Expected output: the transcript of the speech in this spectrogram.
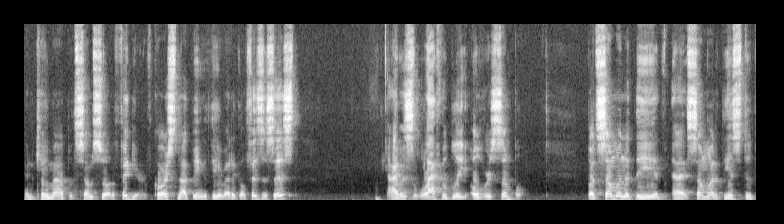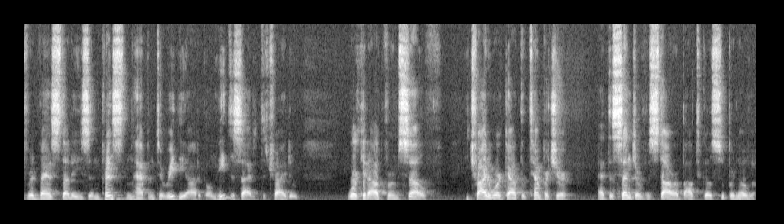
and came out with some sort of figure. Of course, not being a theoretical physicist, I was laughably oversimple. But someone at the uh, someone at the Institute for Advanced Studies in Princeton happened to read the article, and he decided to try to work it out for himself. He tried to work out the temperature at the center of a star about to go supernova,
